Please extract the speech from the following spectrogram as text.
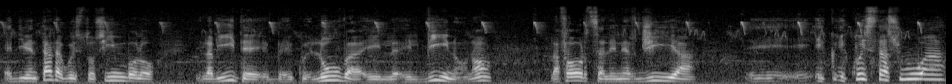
è diventata questo simbolo, la vite, l'uva e il, il, vino, no? la forza, l'energia e, e, e questa sua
